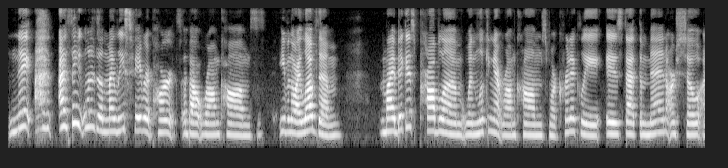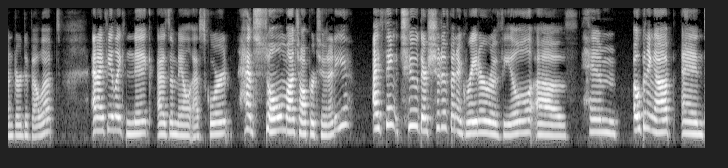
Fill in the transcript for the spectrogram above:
Nick. I, I think one of the my least favorite parts about rom coms, even though I love them, my biggest problem when looking at rom coms more critically is that the men are so underdeveloped. And I feel like Nick, as a male escort, had so much opportunity. I think, too, there should have been a greater reveal of him opening up and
